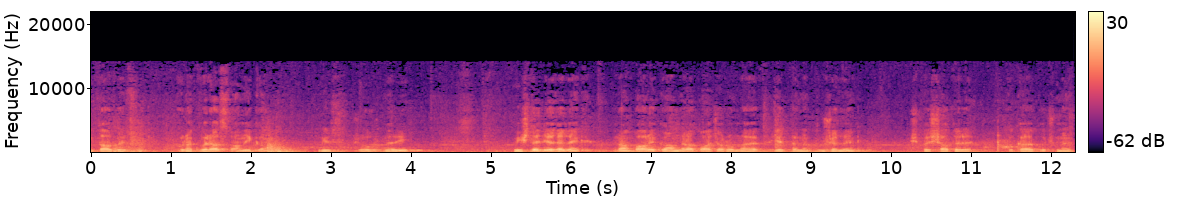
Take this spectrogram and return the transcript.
ի տարբերություն օրինակ Վրաստանի կամ մյուս ժողովուրդների, միշտ էլ եղել ենք նրան բարեկամ, նրա պատճառով նաև երբեմն դժել ենք, ինչպես շատերը կկայակոչում են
